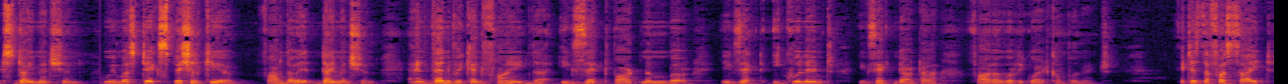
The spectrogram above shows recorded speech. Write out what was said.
its dimension. We must take special care for the dimension and then we can find the exact part number exact equivalent exact data for our required component. It is the first site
